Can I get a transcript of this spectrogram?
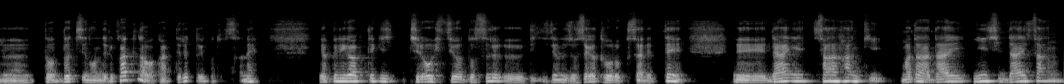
えーと、どっち飲んでるかというのは分かっているということですかね。薬理学的治療を必要とする時点の女性が登録されて、えー、第2、3半期、または第妊娠第3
